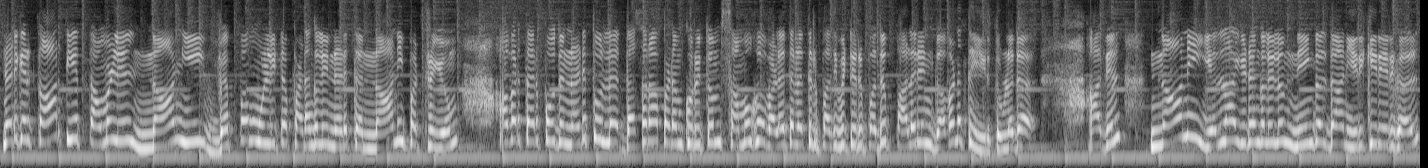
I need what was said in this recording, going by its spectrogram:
நடிகர் கார்த்திய தமிழில் நானி வெப்பம் உள்ளிட்ட படங்களில் நடித்த நானி பற்றியும் அவர் தற்போது நடித்துள்ள தசரா படம் குறித்தும் சமூக வலைதளத்தில் பதிவிட்டிருப்பது பலரின் கவனத்தை ஈர்த்துள்ளது. அதில் நானே எல்லா இடங்களிலும் நீங்கள் தான் இருக்கிறீர்கள்.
